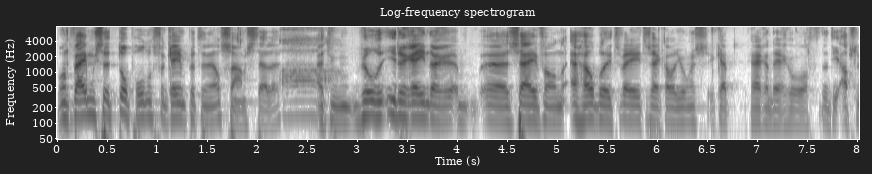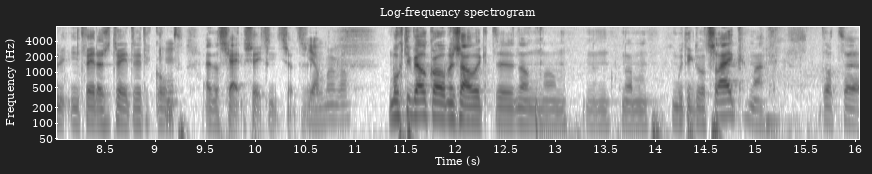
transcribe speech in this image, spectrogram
Want wij moesten de top 100 van Game.nl samenstellen. Oh. En toen wilde iedereen daar, eh zei van eh, Hellblade 2. Toen zei ik al, jongens, ik heb her en der gehoord dat die absoluut niet in 2022 komt. En dat schijnt nog steeds niet zo te zijn. Jammer wel. Mocht die wel komen, zou ik het, eh, dan, dan, dan, dan moet ik door het slijk. Maar dat eh,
